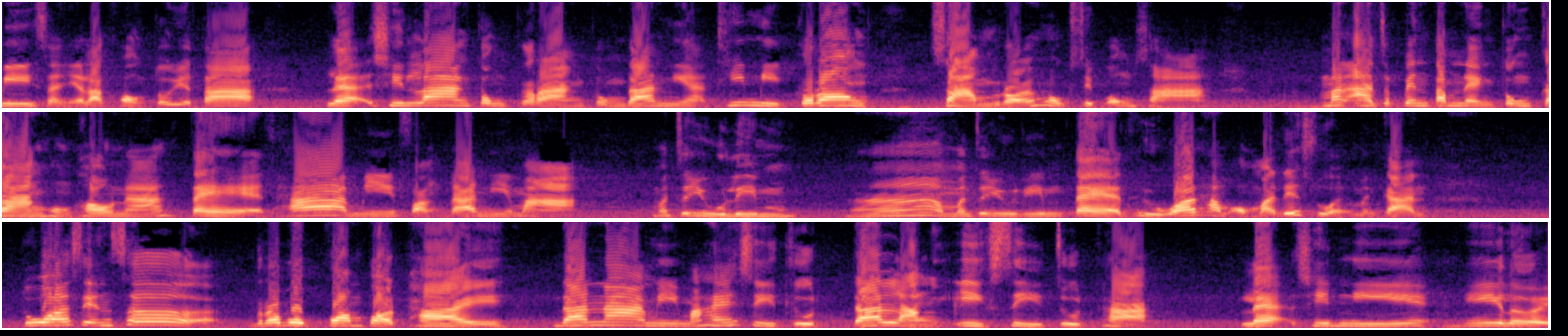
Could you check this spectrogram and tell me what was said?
มีสัญลักษณ์ของโตโยต้าและชิ้นล่างตรงกลางตรงด้านนี้ที่มีกล้อง 360 องศา มันอาจจะเป็นตำแหน่งตรงกลางของเขานะ แต่ถ้ามีฝั่งด้านนี้มา มันจะอยู่ริมอ่ามันจะอยู่ริมแต่ถือว่าทำออกมาได้สวยเหมือนกัน ตัวเซ็นเซอร์ระบบความปลอดภัย ด้านหน้ามีมาให้ 4 จุด ด้านหลังอีก 4 จุดค่ะ และชิ้นนี้นี่เลย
